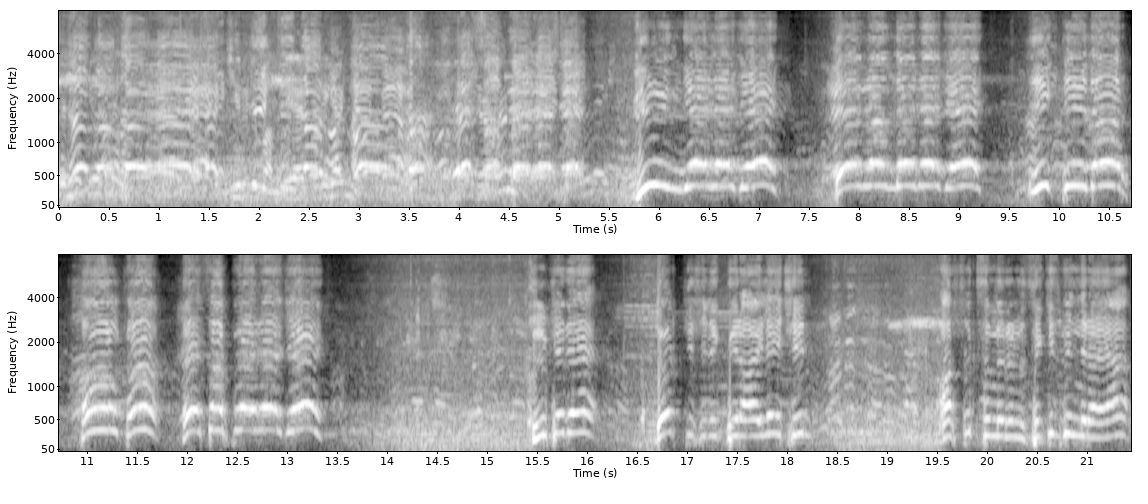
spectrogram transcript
devran dönecek, iktidar halka hesap verecek. Gün gelecek, devran dönecek, iktidar halka hesap verecek. Ülkede 4 kişilik bir aile için açlık sınırının 8 bin liraya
